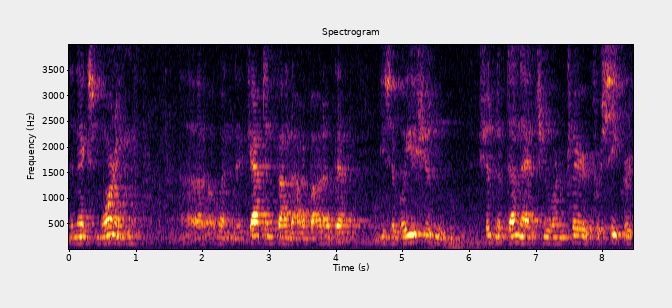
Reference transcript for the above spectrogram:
the next morning, when the captain found out about it, that he said, well, you shouldn't, shouldn't have done that, you weren't cleared for secret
